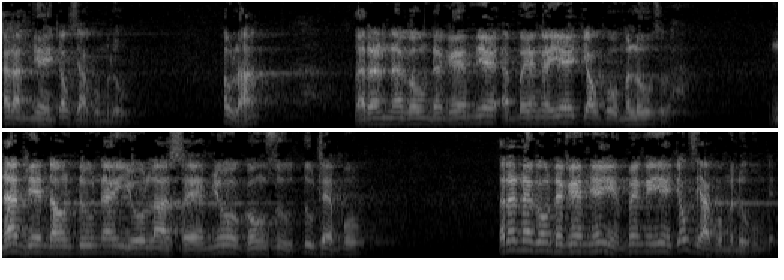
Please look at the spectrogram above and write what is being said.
အဲ့ဒါမြဲရင်ကြောက်စရာကိုမလိုဟုတ်လားတရဏဂုံတကယ်မြဲအပယ်ငရဲကြောက်ဖို့မလိုဆိုတာနတ်ဖြစ်တောင်တူနိုင်ယိုလာဆယ်မျိုးဂုံစုသူ့ထက်ပိုးတရဏဂုံတကယ်မြဲရင်ပယ်ငရဲကြောက်စရာကိုမလိုဘူးတဲ့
